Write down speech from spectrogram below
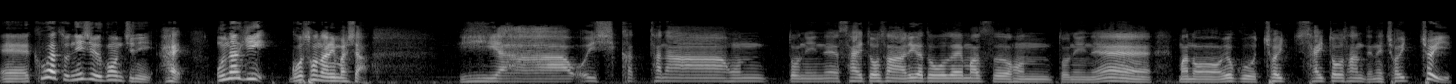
えー、9月25日に、はい、うなぎごちそうになりました。いやー、美味しかったなー、本当にね、斉藤さんありがとうございます、本当にね。まあの、よくちょい、斉藤さんってね、ちょいちょい、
